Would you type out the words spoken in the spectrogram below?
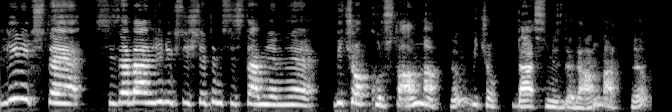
Linux'te size ben Linux işletim sistemlerini birçok kursta anlattım. Birçok dersimizde de anlattım.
